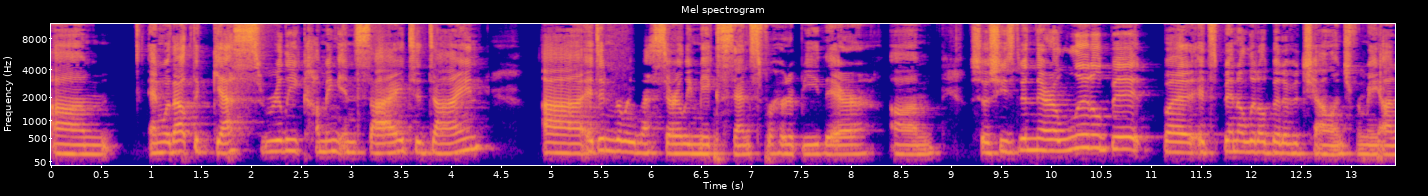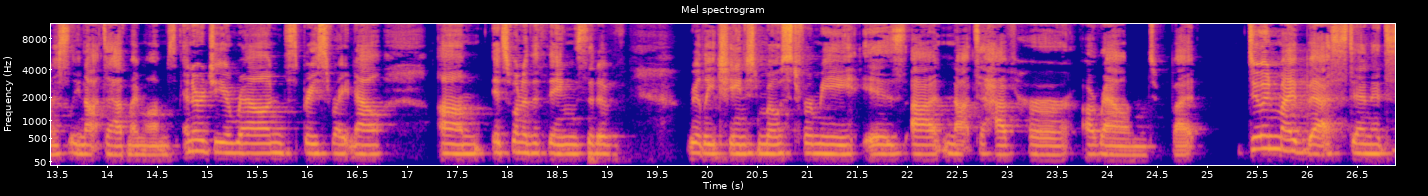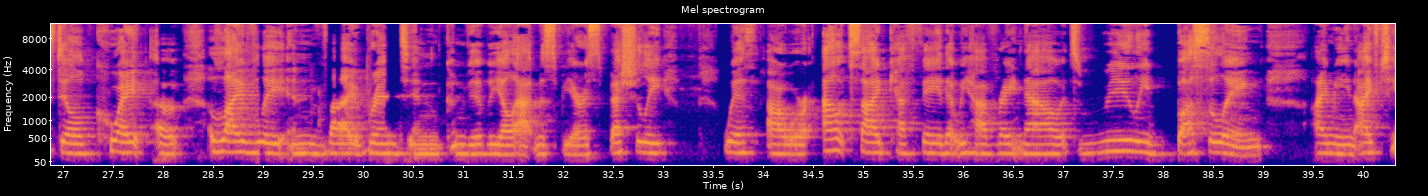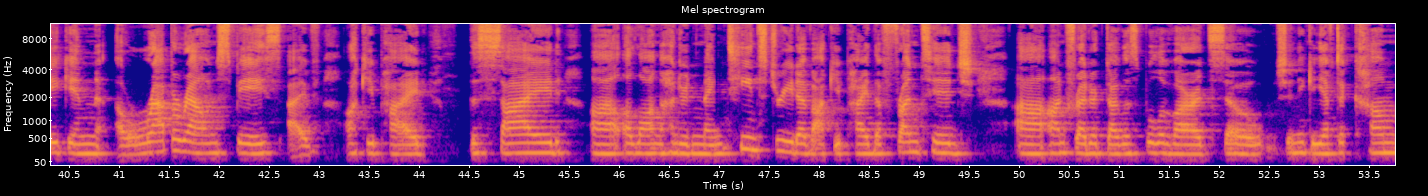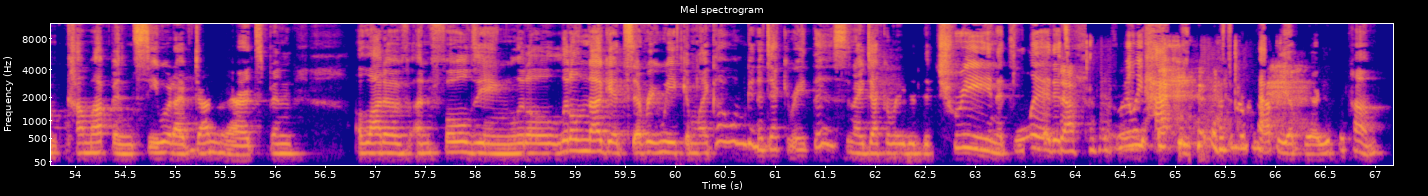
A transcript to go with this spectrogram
um, and without the guests really coming inside to dine uh, it didn't really necessarily make sense for her to be there. Um, so she's been there a little bit but it's been a little bit of a challenge for me honestly not to have my mom's energy around this space right now. Um, it's one of the things that have really changed most for me is uh, not to have her around, but doing my best. And it's still quite a, a lively and vibrant and convivial atmosphere, especially with our outside cafe that we have right now. It's really bustling. I mean, I've taken a wraparound space. I've occupied the side uh, along 119th Street. I've occupied the frontage uh, on Frederick Douglass Boulevard. So, Shanika, you have to come come up and see what I've done there. It's been a lot of unfolding little little nuggets every week. I'm like, oh, I'm going to decorate this, and I decorated the tree, and it's lit. It's, it's really happy. it's really happy up there. You have to come.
